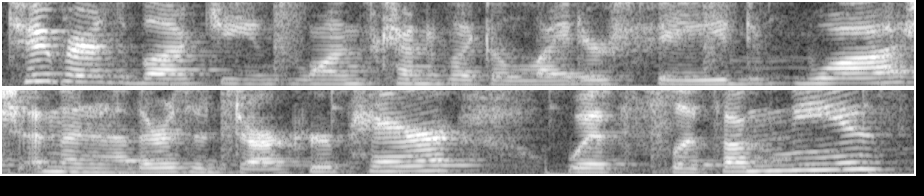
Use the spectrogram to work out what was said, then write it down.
two pairs of black jeans one's kind of like a lighter fade wash and then another is a darker pair with slits on the knees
